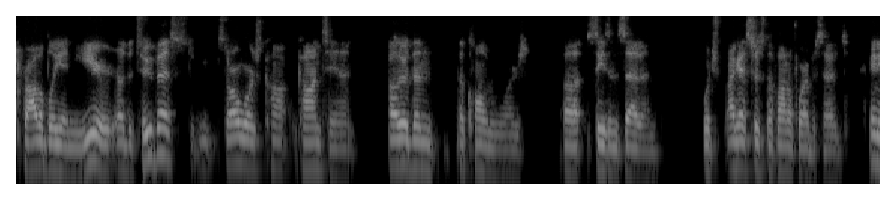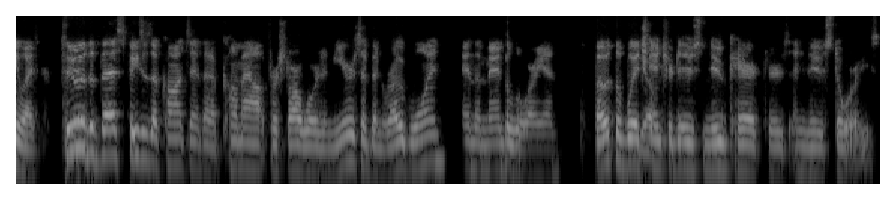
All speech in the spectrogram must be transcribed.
probably in years, are the two best Star Wars co- content other than the Clone Wars, uh, season seven, which I guess just the final four episodes. Anyways, two Yeah. of the best pieces of content that have come out for Star Wars in years have been Rogue One and The Mandalorian, both of which Yep. introduce new characters and new stories.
